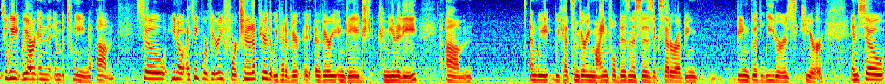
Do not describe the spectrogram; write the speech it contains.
So we we are in the in between. Um, so you know, I think we're very fortunate up here that we've had a very a very engaged community. Um, and we we've had some very mindful businesses, et cetera, being being good leaders here. And so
